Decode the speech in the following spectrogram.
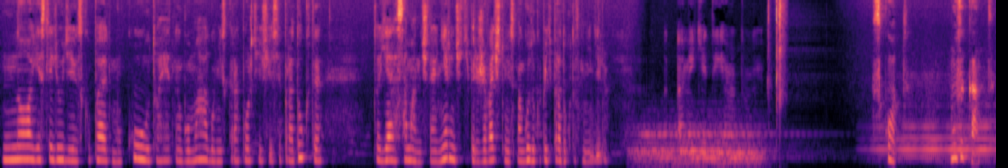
Но если люди скупают муку, туалетную бумагу, нескоропортящиеся продукты, то я сама начинаю нервничать и переживать, что не смогу закупить продуктов на неделю. Скотт. Музыкант.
